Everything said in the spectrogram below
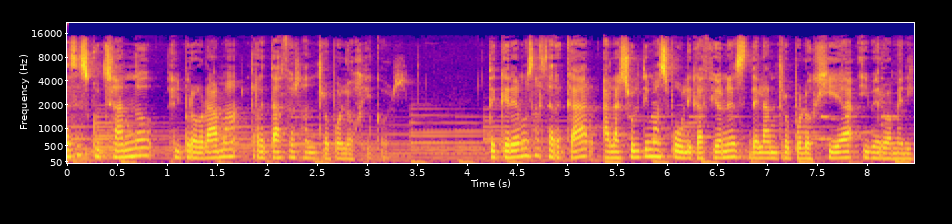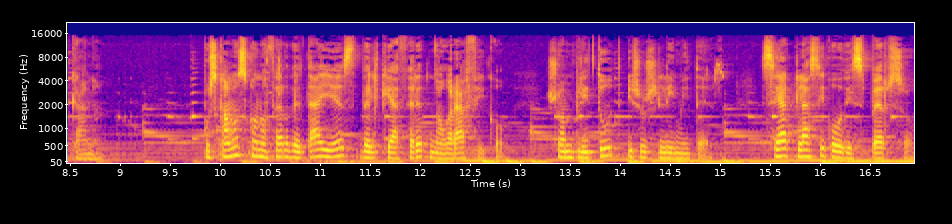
Estás escuchando el programa Retazos Antropológicos. Te queremos acercar a las últimas publicaciones de la antropología iberoamericana. Buscamos conocer detalles del quehacer etnográfico, su amplitud y sus límites, sea clásico o disperso,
